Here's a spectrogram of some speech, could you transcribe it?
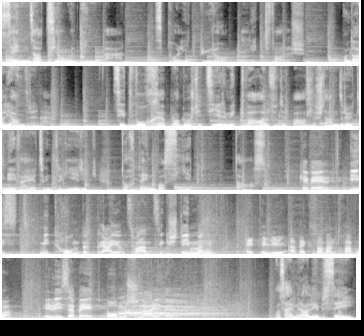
Sensation in Bern. Das Politbüro liegt falsch. Und alle anderen auch. Seit Wochen prognostizieren wir die Wahl von der Basler Ständerätin Eva Herzog in die Regierung. Doch dann passiert das. Gewählt ist mit 123 Stimmen est élu avec 123 voix. Elisabeth Bomm-Schneider. Was haben wir alle übersehen?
